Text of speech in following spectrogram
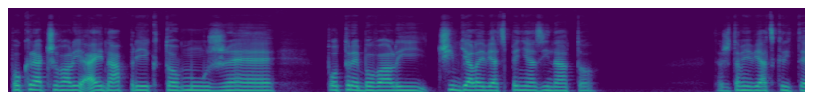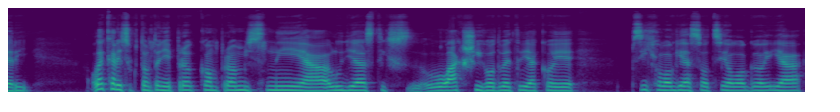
Pokračovali aj napriek tomu, že potrebovali čím ďalej viac peňazí na to. Takže tam je viac kritérií. Lekári sú k tomto nekompromisní a ľudia z tých ľahších odvetví, ako je psychológia, sociológia,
